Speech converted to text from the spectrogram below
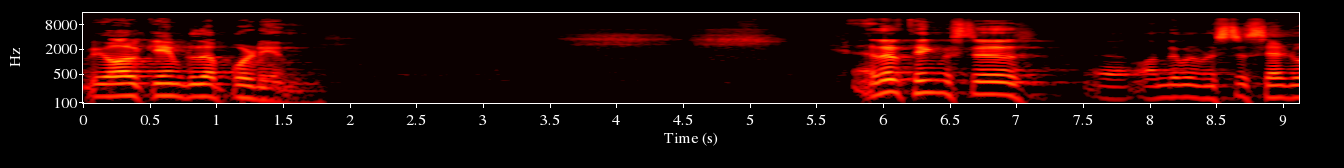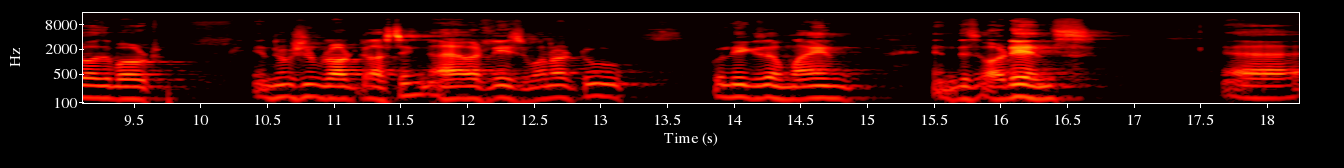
we all came to the podium. Another thing Mr. Uh, Honorable Minister said was about information broadcasting. I have at least one or two colleagues of mine in this audience uh,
